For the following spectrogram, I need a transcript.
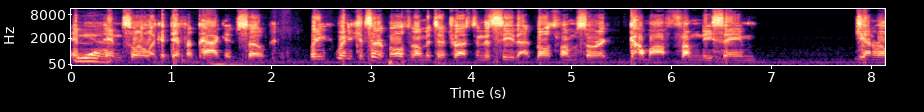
in, Yeah. in sort of like a different package. So when you, when you consider both of them, it's interesting to see that both of them sort of come off from the same general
